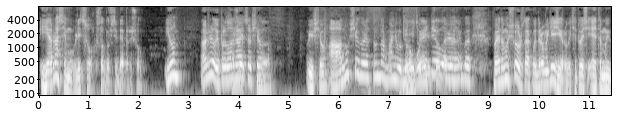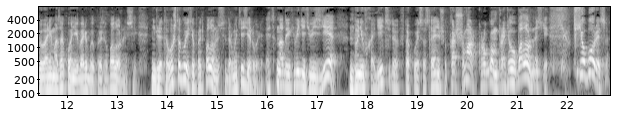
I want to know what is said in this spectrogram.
И я раз ему в лицо, Чтобы в себя пришел. и он ожил, и продолжается все. Да. И все. А ну все говорят, ну нормально, убедительно. Другое дело, порядок. Поэтому что же так вы драматизируете? То есть это мы говорим о законе борьбы противоположностей. Не для того, чтобы эти противоположности драматизировали. Это надо их видеть везде, но не входить в такое состояние, что кошмар кругом противоположности. Все борется,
